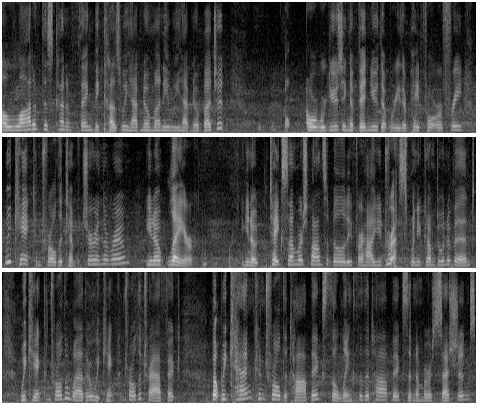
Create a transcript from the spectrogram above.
A lot of this kind of thing, because we have no money, we have no budget, or we're using a venue that we're either paid for or free, we can't control the temperature in the room. You know, layer. You know, take some responsibility for how you dress when you come to an event. We can't control the weather, we can't control the traffic, but we can control the topics, the length of the topics, the number of sessions.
